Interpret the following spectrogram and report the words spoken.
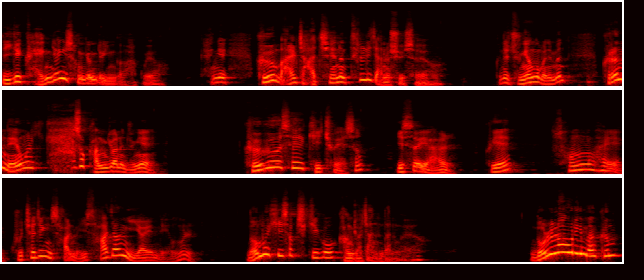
이게 굉장히 성경적인 것 같고요. 굉장히 그 말 자체는 틀리지 않을 수 있어요. 근데 중요한 건 뭐냐면 그런 내용을 계속 강조하는 중에 그것의 기초에서 있어야 할 그의 성화의 구체적인 삶의 이 4장 이하의 내용을 너무 희석시키고 강조하지 않는다는 거예요. 놀라우리만큼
